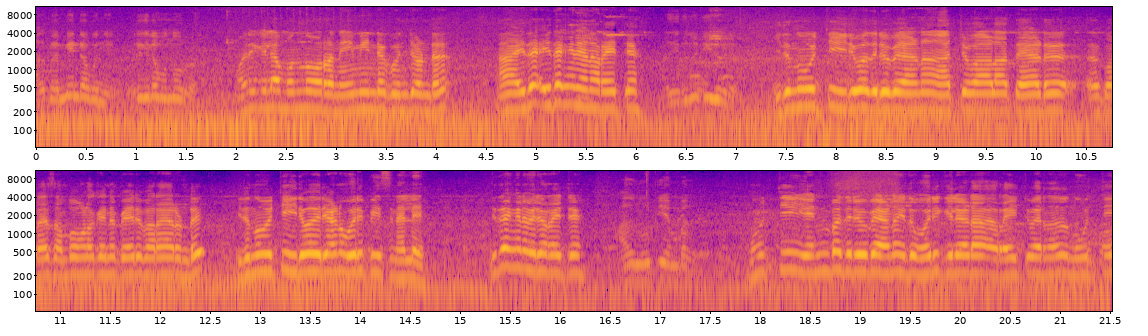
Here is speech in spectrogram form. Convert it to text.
അത് മെമ്മീന്റെ കുഞ്ഞ്. ഒരു കിലോ മുന്നൂറ് രൂപ. ഒരു കിലോ മുന്നൂറ് നെയ്മീന്റെ കുഞ്ചുണ്ട്. ഇത് ഇതെങ്ങനെയാണ് റേറ്റ് അത് ഇരുന്നൂറ്റി ഇരുപത് രൂപ ഇരുന്നൂറ്റി ഇരുപത് രൂപയാണ് ആറ്റുവാള തേട് കുറേ സംഭവങ്ങളൊക്കെ ഇതിന്റെ പേര് പറയാറുണ്ട്. ഇരുന്നൂറ്റി ഇരുപത് രൂപയാണ് ഒരു പീസിന് അല്ലേ? ഇതെങ്ങനെ വരും റേറ്റ്? അത് നൂറ്റി എൺപത് നൂറ്റി എൺപത് രൂപയാണ് ഇത് ഒരു കിലോയുടെ റേറ്റ് വരുന്നത് നൂറ്റി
